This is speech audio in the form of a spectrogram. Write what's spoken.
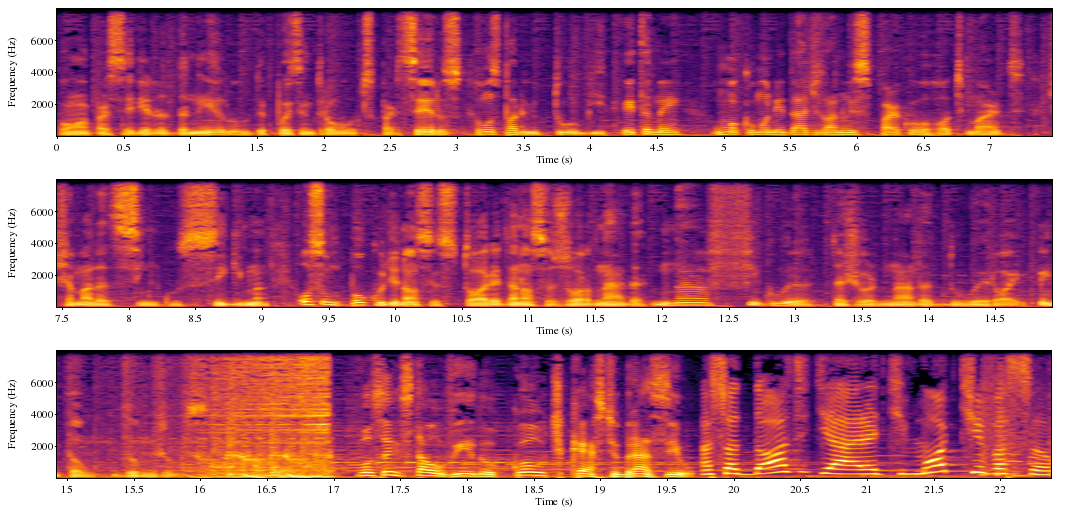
com a parceria do Danilo, depois entrou outros parceiros, fomos para o YouTube e também uma comunidade lá no Sparkle Hotmart, chamada 5 Sigma. Ouça um pouco de nossa história, da nossa jornada, na figura da jornada do herói. Então, vamos juntos. Você está ouvindo o Coachcast Brasil. A sua dose diária de motivação.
